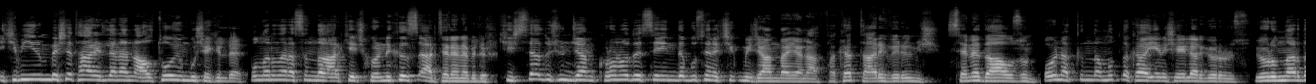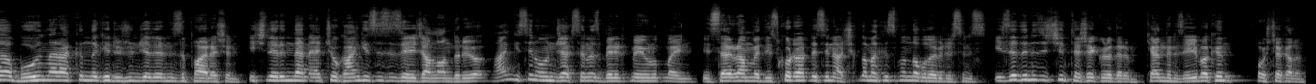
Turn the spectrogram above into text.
2025'e tarihlenen 6 oyun bu şekilde. Bunların arasında Arcade Chronicles ertelenebilir. Kişisel düşüncem Chrono Odyssey'in de bu sene çıkmayacağından yana. Fakat tarih verilmiş. Sene daha uzun. Oyun hakkında mutlaka yeni şeyler görürüz. Yorumlarda bu oyunlar hakkındaki düşüncelerinizi paylaşın. İçlerinden en çok hangisi sizi heyecanlandırıyor? Hangisini oynayacaksınız belirtmeyi unutmayın. Instagram ve Discord adresini açıklama kısmında bulabilirsiniz. İzlediğiniz için teşekkür ederim. Kendinize iyi bakın. Hoşçakalın.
